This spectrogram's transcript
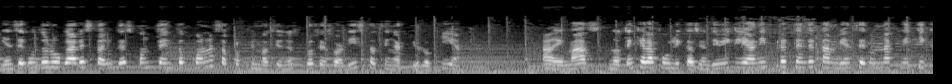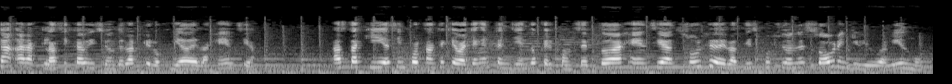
y en segundo lugar está el descontento con las aproximaciones procesualistas en arqueología. Además, noten que la publicación de Vigliani pretende también ser una crítica a la clásica visión de la arqueología de la agencia. Hasta aquí es importante que vayan entendiendo que el concepto de agencia surge de las discusiones sobre individualismo,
